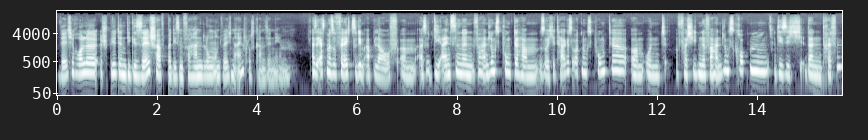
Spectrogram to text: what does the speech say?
Welche Rolle spielt denn die Gesellschaft bei diesen Verhandlungen und welchen Einfluss kann sie nehmen? Also erstmal so vielleicht zu dem Ablauf. Ähm, also die einzelnen Verhandlungspunkte haben solche Tagesordnungspunkte ähm, und verschiedene Verhandlungsgruppen, die sich dann treffen.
